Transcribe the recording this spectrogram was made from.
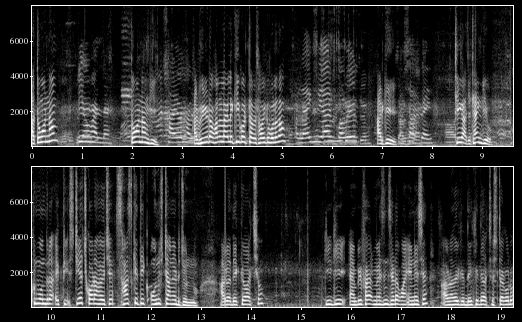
আর তোমার নাম? তোমার নাম কি? আর ভিডিওটা ভালো লাগলে কি করতে হবে সবাইকে বলে দাও। আর কি? ঠিক আছে থ্যাংক ইউ এখন বন্ধুরা একটি স্টেজ করা হয়েছে সাংস্কৃতিক অনুষ্ঠানের জন্য। আপনারা দেখতে পাচ্ছ? কী কী অ্যাম্পিফায়ার মেশিন সেটা এনেছে? আপনাদেরকে দেখিয়ে দেওয়ার চেষ্টা করো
